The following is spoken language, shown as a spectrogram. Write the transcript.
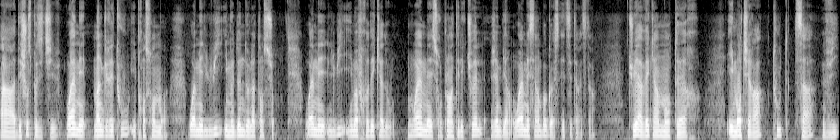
à des choses positives. Ouais mais malgré tout il prend soin de moi. Ouais mais lui il me donne de l'attention. Ouais mais lui il m'offre des cadeaux. Ouais mais sur le plan intellectuel j'aime bien. Ouais mais c'est un beau gosse etc etc tu es avec un menteur. Il mentira toute sa vie.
